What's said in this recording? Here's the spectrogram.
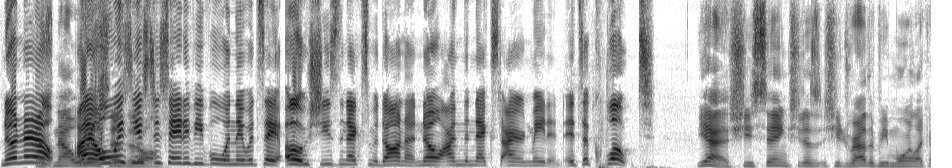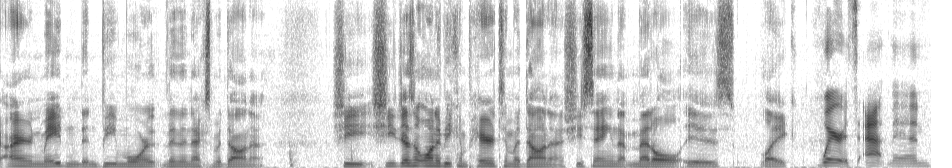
no, no, no. That's not what I always used to say to people when they would say, "Oh, she's the next Madonna." No, I'm the next Iron Maiden. It's a quote. Yeah, she's saying she does. She'd rather be more like Iron Maiden than be more than the next Madonna. She she doesn't want to be compared to Madonna. She's saying that metal is like. Where it's at, man.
